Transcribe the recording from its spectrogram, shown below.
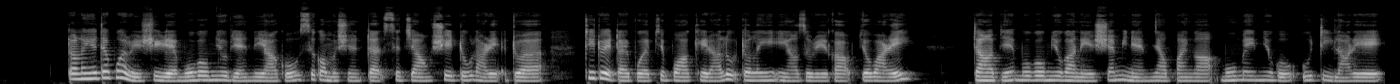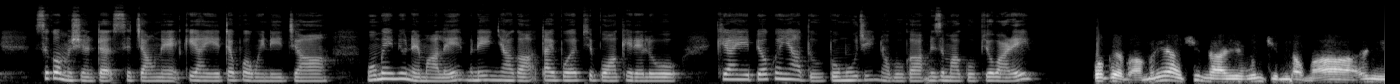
။တော်လှန်ရေးတပ်ဖွဲ့တွေရှိတဲ့မိုးကုံမြို့ပြင်နေရာကိုစစ်ကော်မရှင်တပ်စစ်ကြောင်းရှေ့တိုးလာတဲ့အတွက်ထိတွေ့တိုက်ပွဲဖြစ်ပွားခဲ့တာလို့တော်လှန်ရေးအင်အားစုတွေကပြောပါရယ်။ဒါအပြင်မိုးကုံမြို့ကနေရှမ်းပြည်နယ်မြောက်ပိုင်းကမိုးမိတ်မြို့ကိုဦးတည်လာတဲ့စစ်ကော်မရှင်တပ်စစ်ကြောင်းနဲ့ KIA တပ်ဖွဲ့ဝင်တွေကြားမိုးမိတ်မြို့နယ်မှာလည်းမနေ့ညကတိုက်ပွဲဖြစ်ပွားခဲ့တယ်လို့ KIA ပြောခွင့်ရသူဗိုလ်မှူးကြီးနော်ဘူကမစ္စမာကိုပြောပါရယ် ဟုတ်ကဲ့ပါမနေ့က၈နာရီဝန်းကျင်တော့မှာအဲ့ဒီ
